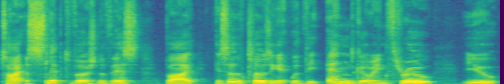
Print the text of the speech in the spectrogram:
tie a slipped version of this by, instead of closing it with the end going through, you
